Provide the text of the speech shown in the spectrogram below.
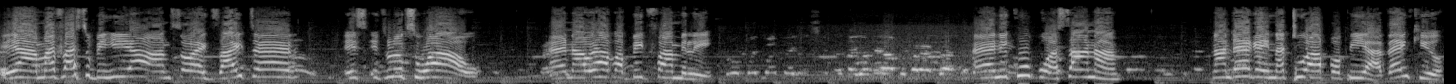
Yeah, my first to be here. I'm so excited. It's, it looks wow. And now we have a big family. Kwanza. Eh, kubwa sana. Na ndege inatua pia. Thank you.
